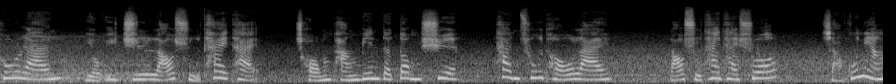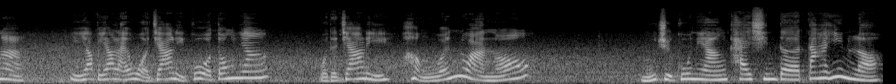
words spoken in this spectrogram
突然，有一只老鼠太太从旁边的洞穴探出头来。老鼠太太说：“小姑娘啊，你要不要来我家里过冬呀？我的家里很温暖哦。”拇指姑娘开心的答应了。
